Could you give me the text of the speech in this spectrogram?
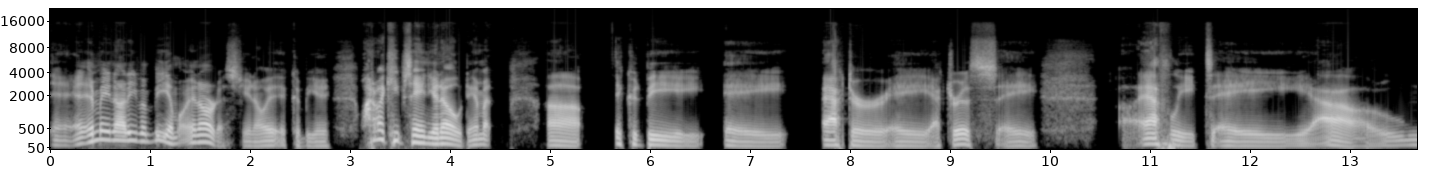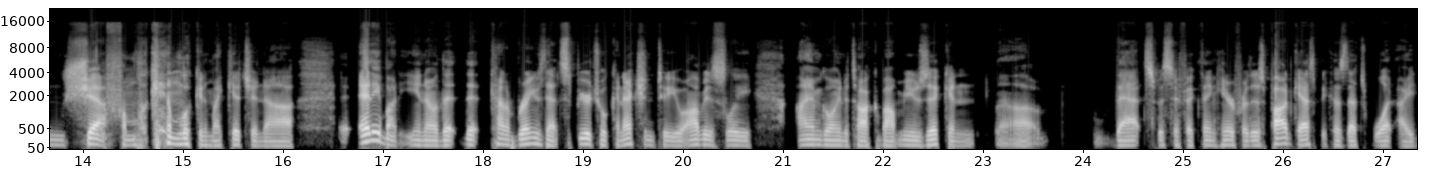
and it may not even be an artist. You know, it, could be. Why do I keep saying you know? Damn it! Uh, it could be a actor, a actress, a uh, athlete, a uh, chef. I'm looking. I'm looking in my kitchen. Uh, anybody, you know, that that kind of brings that spiritual connection to you. Obviously, I am going to talk about music and uh, that specific thing here for this podcast because that's what I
